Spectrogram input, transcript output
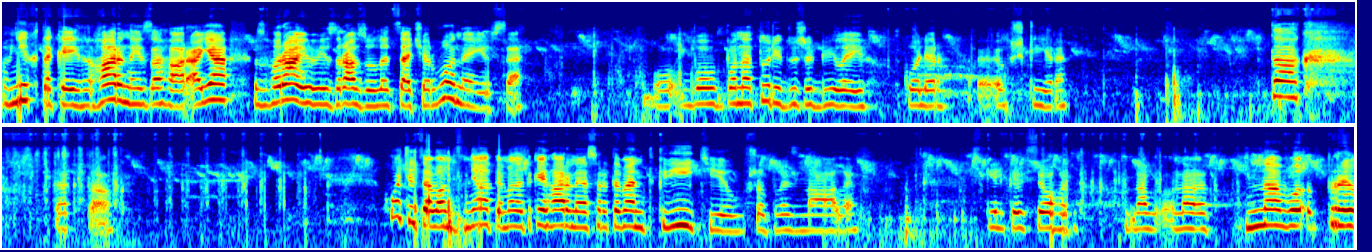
в них такий гарний загар, а я згораю і зразу лице червоне і все. Бо, бо по натурі дуже білий колір е, в шкіри. Так, так, так. Хочеться вам зняти. У мене такий гарний асортимент квітів, щоб ви знали. Скільки всього на, на, на, при,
